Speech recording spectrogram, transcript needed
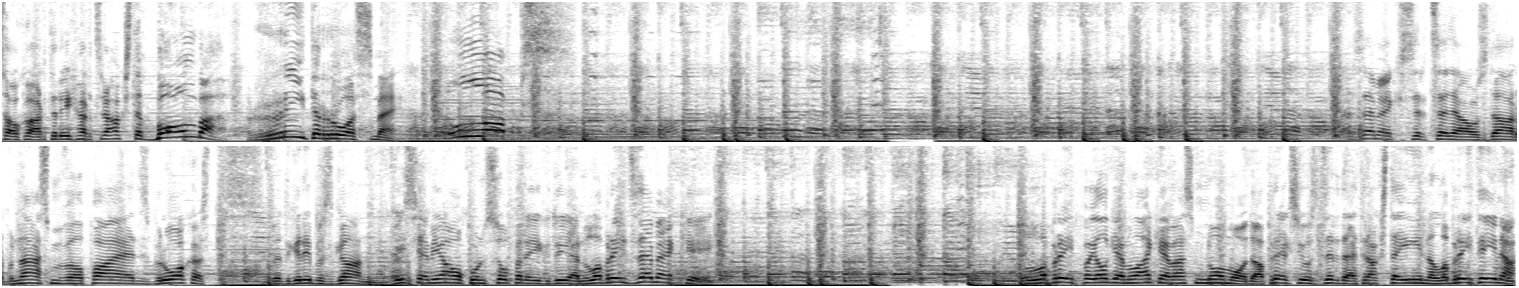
Savukārt Rīgards raksta, bomba! Rīta rosme! Labs! Zemekis ir ceļā uz darbu. Nesmu vēl paēdis brokastis, bet gribas gan. Visiem jauku un superīgu dienu. Labrīt, Zemeki! Labrīt, pa ilgiem laikiem esmu nomodā. Prieks jūs dzirdēt, raksta Īna. Labrīt, Īna!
